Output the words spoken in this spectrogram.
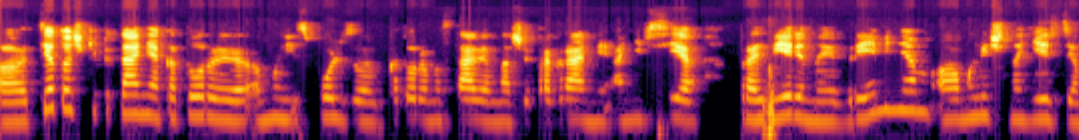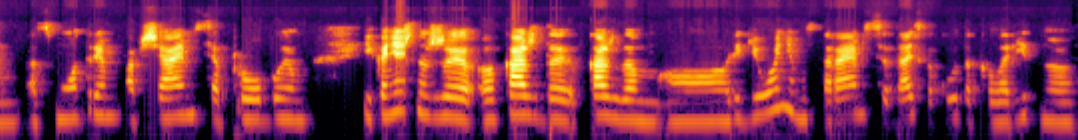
Э, те точки питания, которые мы используем, которые мы ставим в нашей программе, они все проверенные временем. А, мы лично ездим, смотрим, общаемся, пробуем. И, конечно же, каждый, в каждом регионе мы стараемся дать какую-то колоритную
